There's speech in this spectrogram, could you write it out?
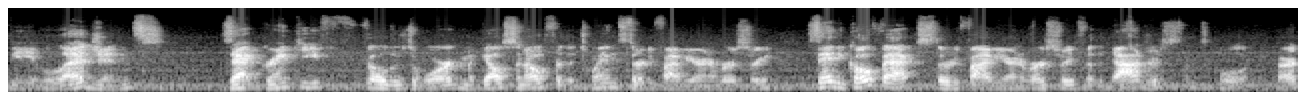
the Legends. Zack Greinke Fielder's Award. Miguel Sano for the Twins 35 year anniversary. Sandy Koufax 35 year anniversary for the Dodgers. That's a cool looking card.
